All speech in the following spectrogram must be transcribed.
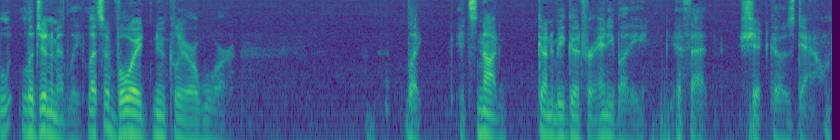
L- legitimately, let's avoid nuclear war. Like, it's not going to be good for anybody if that shit goes down.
